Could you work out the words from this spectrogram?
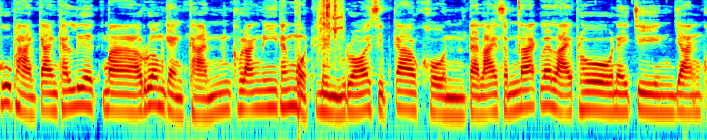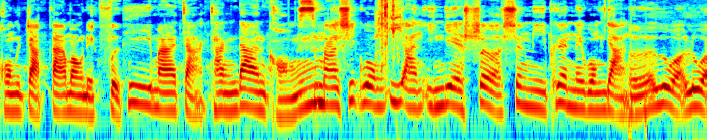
ผู้ผ่านการคัดเลือกมาร่วมแข่งขันครั้งนี้ทั้งหมด 119 คน แต่หลายสำนักและหลายโพลในจีนยังคงจับตามองเด็กฝึกที่มาจากทางด้านของสมาชิกวงอีอันอิงเยเชอร์ซึ่งมีเพื่อนในวงอย่างเออลั่วลั่ว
